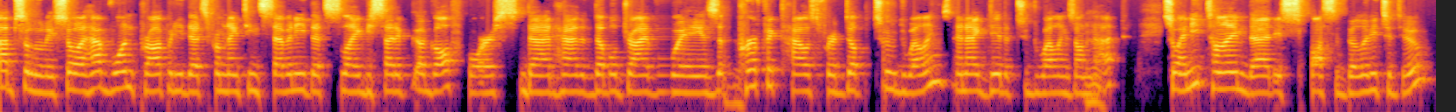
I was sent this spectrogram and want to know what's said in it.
Absolutely. So I have one property that's from 1970 that's like beside a, a golf course that had a double driveway. is a Mhm. perfect house for two dwellings, and I did a two dwellings on Mhm. that. So anytime that is possibility to do,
